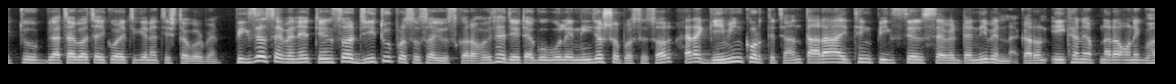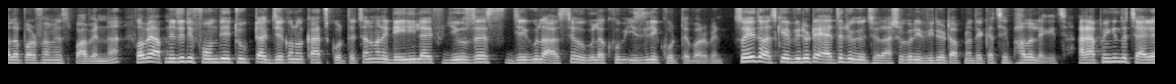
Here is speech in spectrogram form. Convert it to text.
একটু বাছাই বাছাই করে কেনার চেষ্টা করবেন। পিক্সেল সেভেনে Tensor G two processor use করা হয়েছে যেটা গুগলের নিজস্ব প্রসেসর যারা গেমিং করতে চান, তারা আই থিঙ্ক পিক্সেল সেভেনটা নেবেন না। কারণ এইখানে আপনারা অনেক ভালো পারফরমেন্স পাবেন না। তবে আপনি যদি ফোন দিয়ে টুকটাক যে কোনো কাজ করতে চান মানে ডেইলি লাইফ ইউজেস যেগুলো আছে, ওগুলো খুব ইজিলি করতে পারবেন। সো এই তো আজকে ভিডিওটা এতটুকু ছিল। আশা করি ভিডিওটা আপনাদের কাছে ভালো লেগেছে। আর আপনি কিন্তু চাইলে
